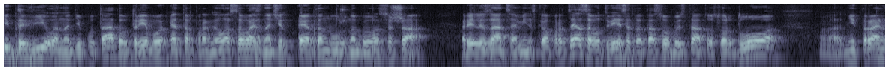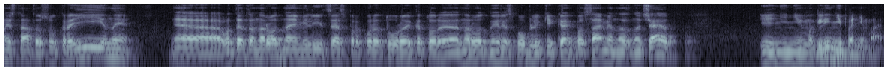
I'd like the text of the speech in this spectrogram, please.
и давила на депутатов, требуя это проголосовать. Значит, это нужно было США. Реализация Минского процесса, вот весь этот особый статус Ордло, нейтральный статус Украины, э, вот эта народная милиция с прокуратурой, которые народные республики как бы сами назначают, и они не могли не понимать,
